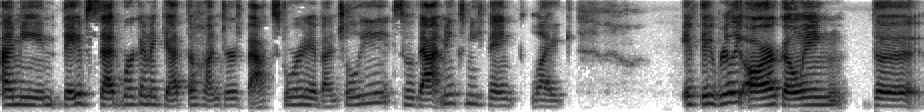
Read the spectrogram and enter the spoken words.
I mean, they've said we're going to get the hunter's backstory eventually. So that makes me think like if they really are going the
